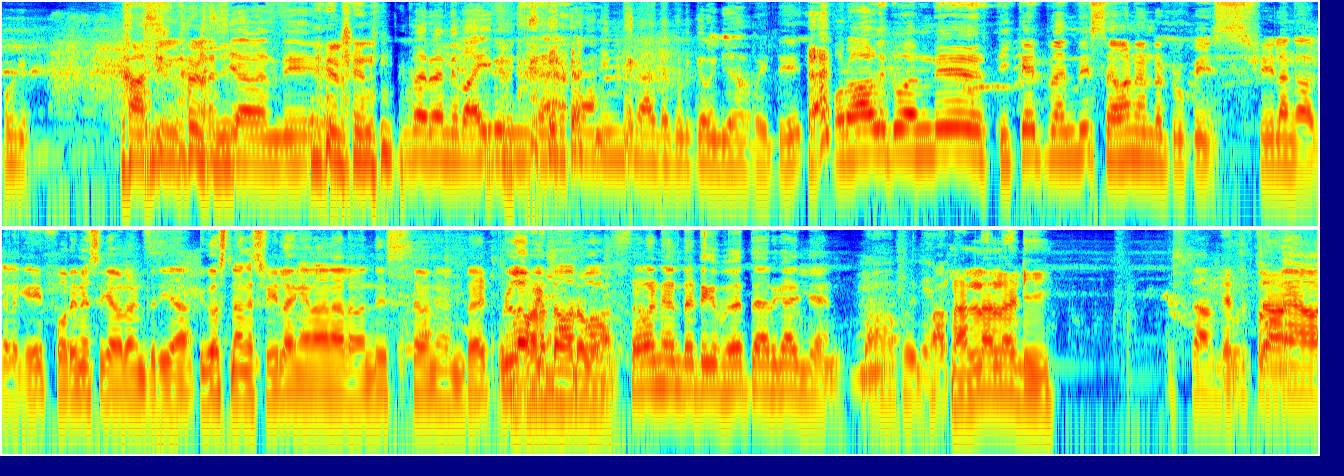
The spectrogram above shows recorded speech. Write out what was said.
ஓகே கடைசியா வந்து இவர் வந்து வயிறு இந்த காட்டை கொடுக்க வேண்டியதா போயிட்டு. ஒரு ஆளுக்கு வந்து டிக்கெட் வந்து செவன் ஹண்ட்ரட் ருபீஸ் ஸ்ரீலங்காக்களுக்கு. ஃபாரினர்ஸுக்கு எவ்வளோன்னு தெரியா? பிகாஸ் நாங்க ஸ்ரீலங்கானால வந்து செவன் ஹண்ட்ரட் உள்ள படத்தோட செவன் ஹண்ட்ரட்க்கு வேர்த்தா இருக்கா இல்லையா? போய் பார்ப்போம். நல்லா இல்லாடி கொடுத்த உடனே அவ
